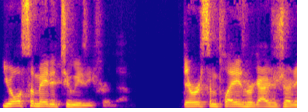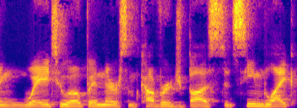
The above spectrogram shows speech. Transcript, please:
you also made it too easy for them. There were some plays where guys were shutting way too open. There were some coverage busts. It seemed like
